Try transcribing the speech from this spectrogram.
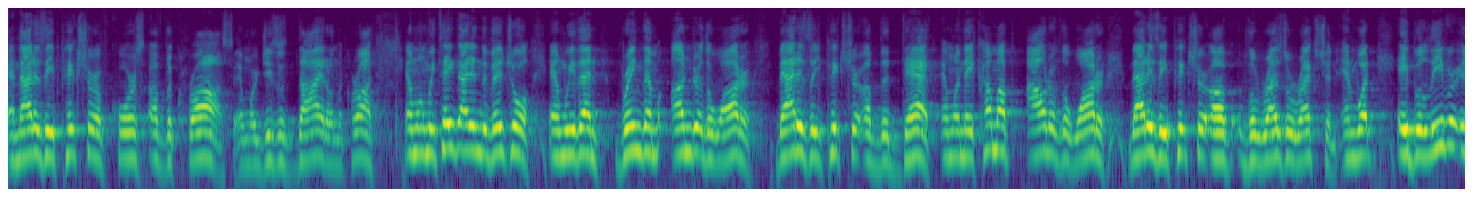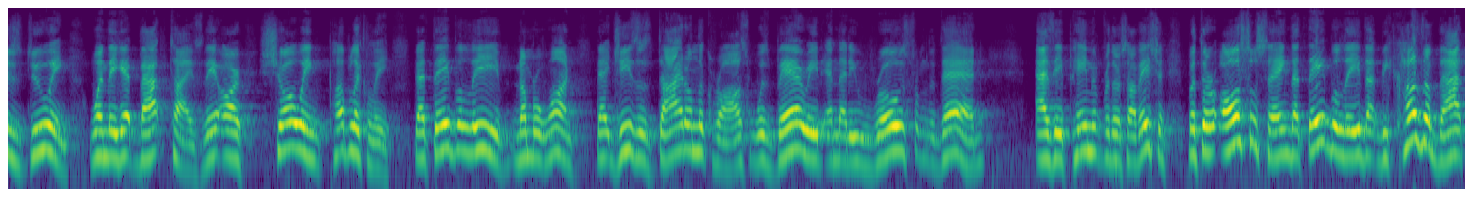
And that is a picture, of course, of the cross and where Jesus died on the cross. And when we take that individual and we then bring them under the water, that is a picture of the death. And when they come up out of the water, that is a picture of the resurrection. And what a believer is doing when they get baptized, they are showing publicly that they believe, number one, that Jesus died on the cross, was buried, and that he rose from the dead as a payment for their salvation. But they're also saying that they believe that because of that,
